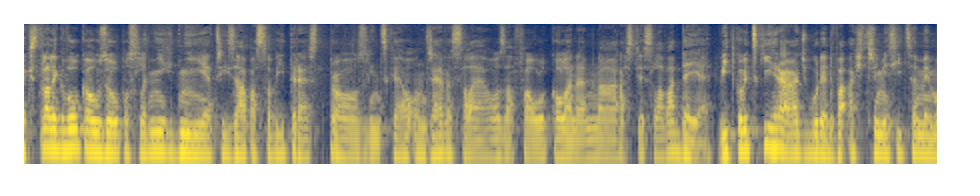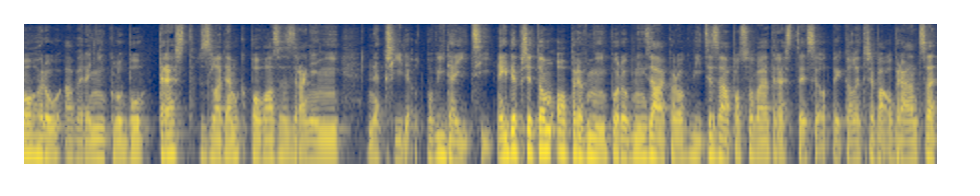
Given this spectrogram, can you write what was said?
Extraligovou kauzou posledních dní je třízápasový trest pro zlínského Ondřeje Veselého za faul kolenem na Rastislava Deje. Vítkovický hráč bude dva až tři měsíce mimo hru a vedení klubu trest vzhledem k povaze zranění nepřijde odpovídající. Nejde přitom o první podobný zákrok, více zápasové tresty si odpykali třeba obránce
